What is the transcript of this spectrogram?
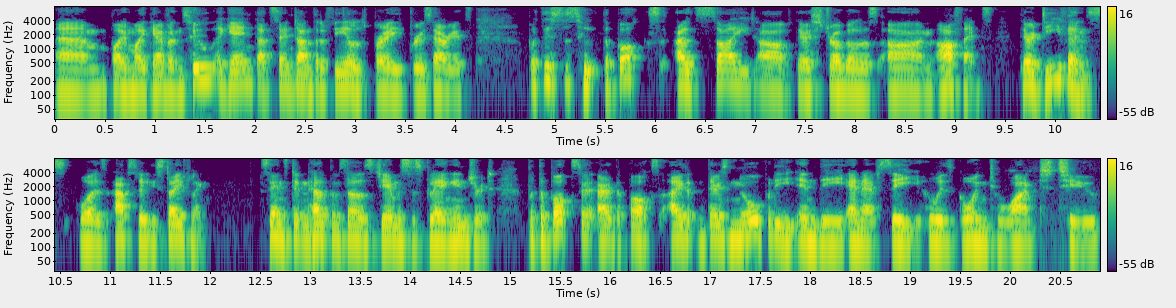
um, by Mike Evans, who again got sent onto the field by Bruce Arians. But this is who the Bucs outside of their struggles on offense, their defense was absolutely stifling. Saints didn't help themselves. Jameis is playing injured, but the Bucs are, are the Bucs. I, there's nobody in the NFC who is going to want to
